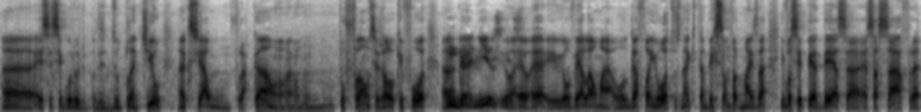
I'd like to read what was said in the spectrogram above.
uh, esse seguro do plantio, uh, que se há um furacão, um tufão, seja lá o que for. Uh, um granizo. E, é, e houver lá uma, um gafanhotos, né, que também são normais lá, e você perder essa, essa safra,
